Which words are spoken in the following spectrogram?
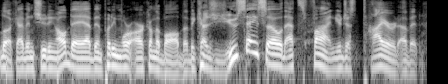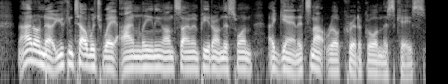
Look, I've been shooting all day, I've been putting more arc on the ball, but because you say so, that's fine. You're just tired of it. I don't know. You can tell which way I'm leaning on Simon Peter on this one. Again, it's not real critical in this case.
